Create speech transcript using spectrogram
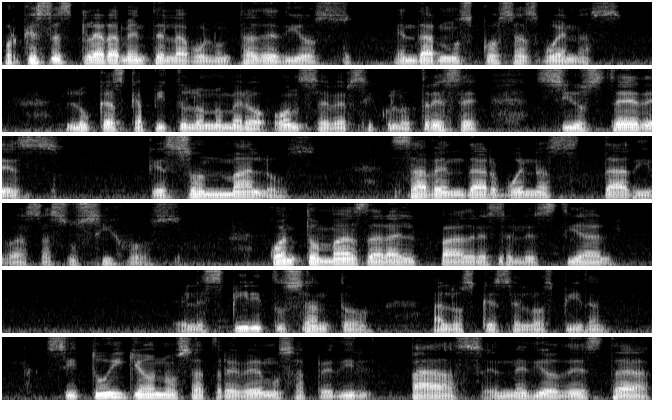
Porque eso es claramente la voluntad de Dios en darnos cosas buenas. Lucas capítulo número 11, versículo 13. Si ustedes que son malos saben dar buenas dádivas a sus hijos, ¿cuánto más dará el Padre Celestial, el Espíritu Santo, a los que se los pidan? Si tú y yo nos atrevemos a pedir paz en medio de esta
